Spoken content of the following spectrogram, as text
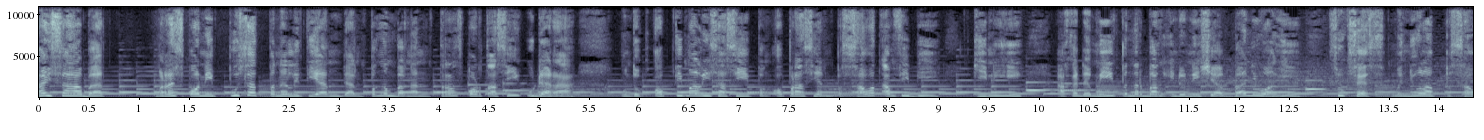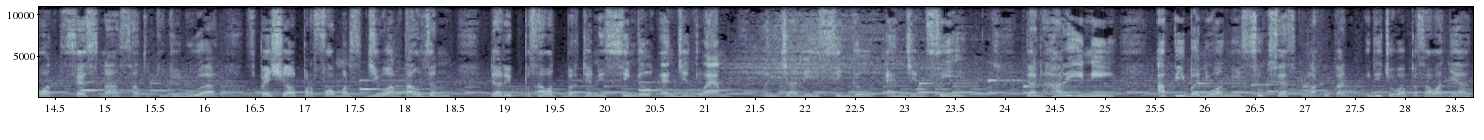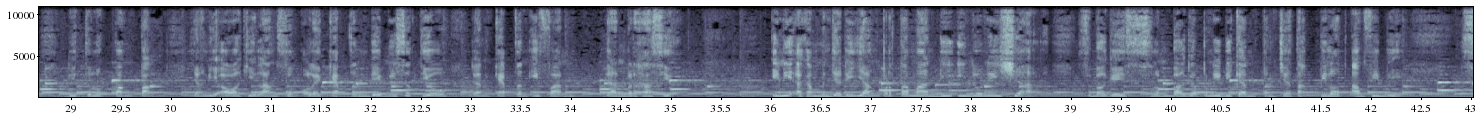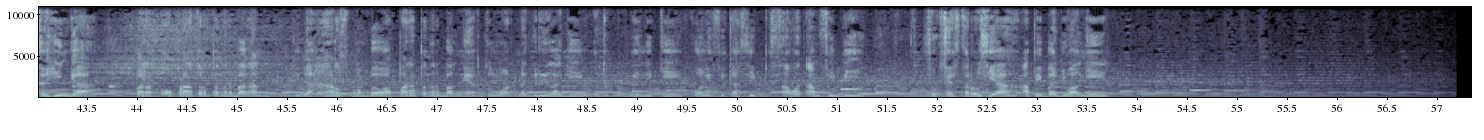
Hai sahabat, meresponi Pusat Penelitian dan Pengembangan Transportasi Udara untuk optimalisasi pengoperasian pesawat amfibi, kini Akademi Penerbang Indonesia Banyuwangi sukses menyulap pesawat Cessna 172 Special Performance G1000 dari pesawat berjenis single engine land menjadi single engine V. Dan hari ini Api Banyuwangi sukses melakukan uji coba pesawatnya di Teluk Pangpang yang diawaki langsung oleh Kapten Demi Setio dan Kapten Ivan dan berhasil. Ini akan menjadi yang pertama di Indonesia sebagai lembaga pendidikan pencetak pilot amfibi sehingga para operator penerbangan tidak harus membawa para penerbangnya ke luar negeri lagi untuk memiliki kualifikasi pesawat amfibi. Sukses terus ya Api Banyuwangi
